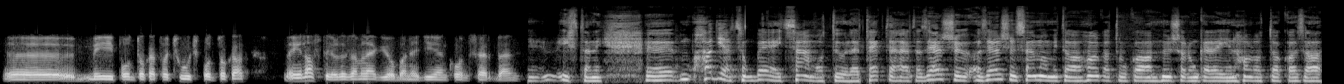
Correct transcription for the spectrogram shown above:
ö, mélypontokat vagy csúcspontokat, én azt élvezem legjobban egy ilyen koncertben. Isteni. Hadd játszunk be egy számot tőletek, tehát az első, az első szám, amit a hallgatók a műsorunk elején hallottak, az a,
